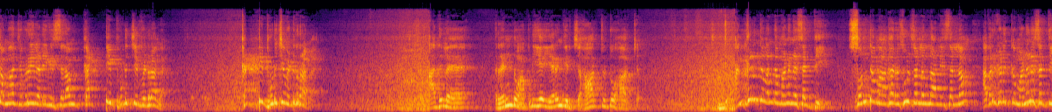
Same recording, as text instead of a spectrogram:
இறுக்கமா ஜிப்ரீல் அலைஹிஸ்ஸலாம் கட்டி பிடிச்சு விடுறாங்க. கட்டி பிடிச்சு விட்டுறாங்க. அதுல ரெண்டும் அப்படியே இறங்கிருச்சு. ஹார்ட் டு ஹார்ட் அங்கிருந்து வந்த மனன சக்தி சொந்தமாக ரசூல் சல்லா அலி செல்லம் அவர்களுக்கு மனன சக்தி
